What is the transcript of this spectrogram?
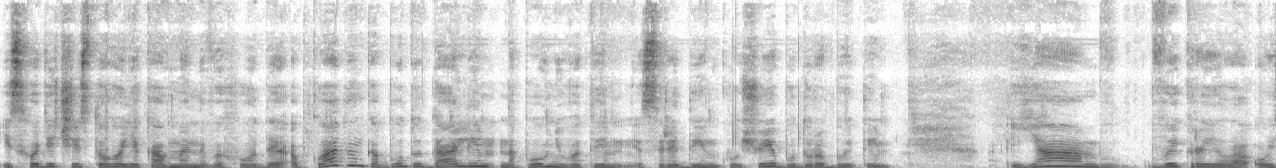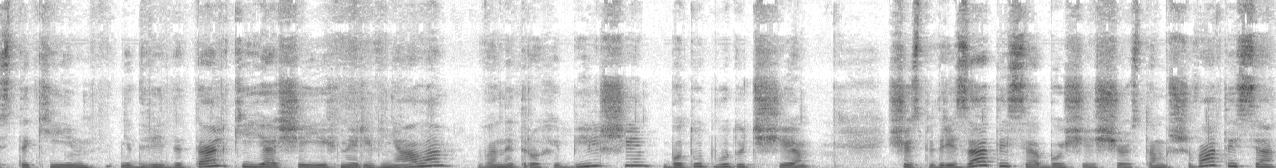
ісходячи з того, яка в мене виходить обкладинка, буду далі наповнювати серединку. Що я буду робити? Я викроїла ось такі дві детальки, я ще їх не рівняла, вони трохи більші, бо тут будуть ще щось підрізатися або ще щось там шиватися.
